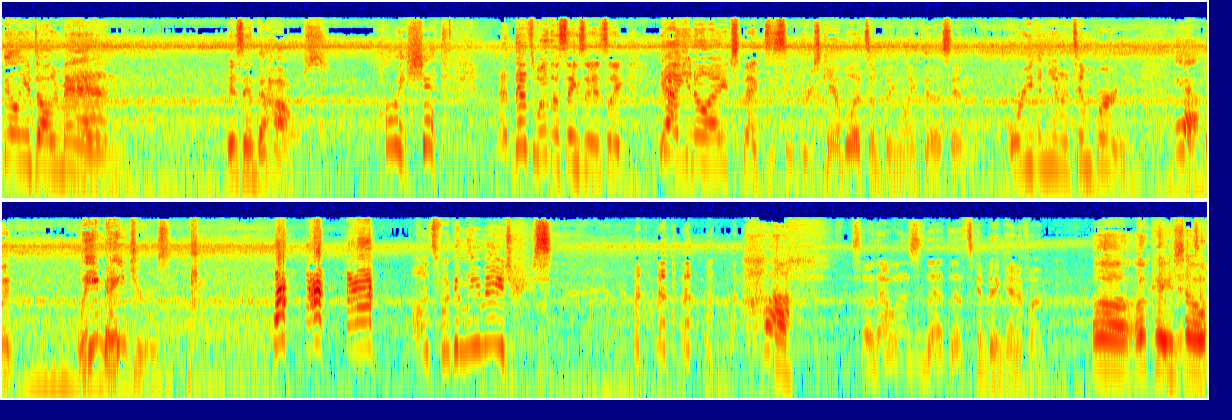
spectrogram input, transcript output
billion dollar man is in the house. Holy shit! That's one of those things that it's like, yeah, you know, I expect to see Bruce Campbell at something like this, and or even you know Tim Burton, Yeah. but Lee Majors. oh, it's fucking Lee Majors. Huh. So that was that. That's been kind of fun. Uh, okay, so so-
